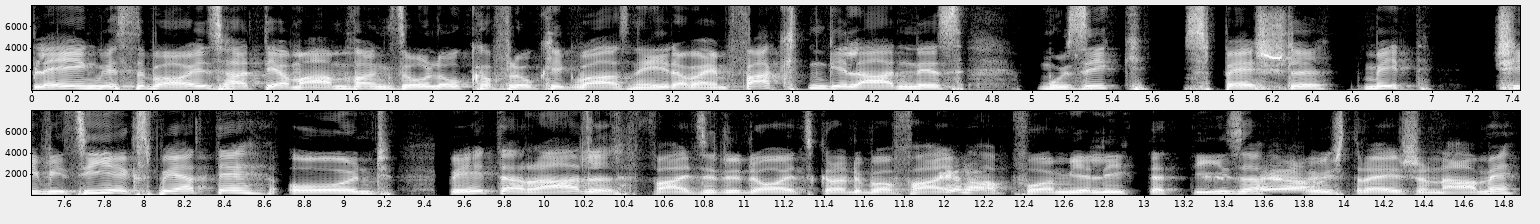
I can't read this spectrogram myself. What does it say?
Playing with the Boys hatte am Anfang so locker flockig war es nicht, aber ein faktengeladenes Musik-Special mit GVC-Experte und Peter Radl, falls ich dich da jetzt gerade überfallen genau. habe. Vor mir liegt der dieser ja, ja. österreichischer Name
